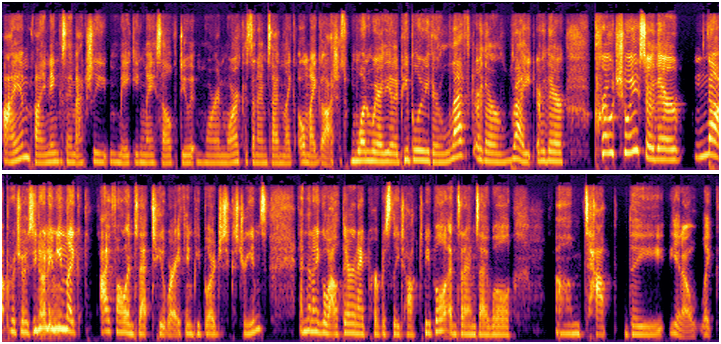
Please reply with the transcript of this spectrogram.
I am finding because I'm actually making myself do it more and more because sometimes I'm like, oh my gosh, it's one way or the other. People are either left or they're right or they're pro choice or they're not pro choice. You know what I mean? Like I fall into that too, where I think people are just extremes. And then I go out there and I purposely talk to people. And sometimes I will um, tap the, you know, like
